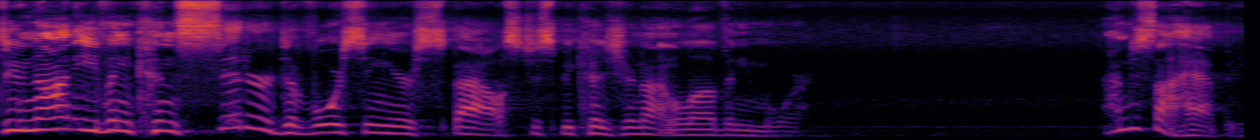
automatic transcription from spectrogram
Do not even consider divorcing your spouse just because you're not in love anymore. I'm just not happy.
